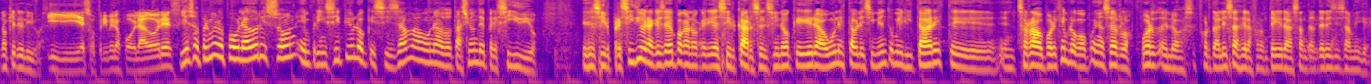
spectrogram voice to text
no quiere líos. Y esos primeros pobladores, Y esos primeros pobladores son, en principio, lo que se llama una dotación de presidio. Es decir, presidio en aquella época no quería decir cárcel, sino que era un establecimiento militar este, encerrado. Por ejemplo, como pueden ser los, fortalezas de la frontera, Santa Teresa y San Miguel.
